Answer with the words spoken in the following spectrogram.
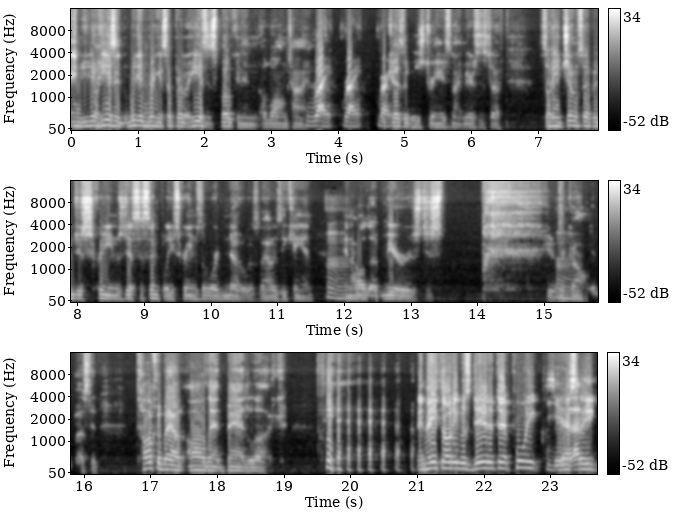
And you know he hasn't. We didn't bring this up earlier. He hasn't spoken in a long time, right, right, right, because of his dreams, nightmares, and stuff. So he jumps up and just screams, just as simply screams the word "no" as loud as he can, Mhm. and all the mirrors just you know, they're Mhm. gone, they're busted. Talk about all that bad luck. And they thought he was dead at that point. yeah, that,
